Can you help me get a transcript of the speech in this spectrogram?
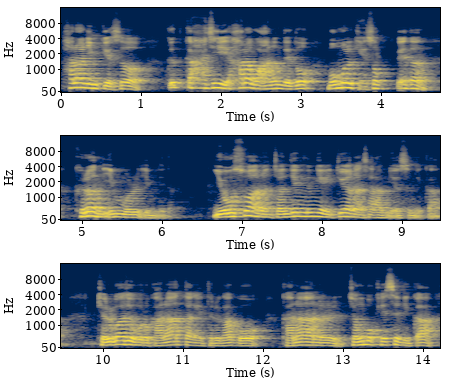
하나님께서 끝까지 하라고 하는데도 몸을 계속 빼던 그런 인물입니다. 여호수아는 전쟁 능력이 뛰어난 사람이었습니까? 결과적으로 가나안 땅에 들어가고 가나안을 정복했으니까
